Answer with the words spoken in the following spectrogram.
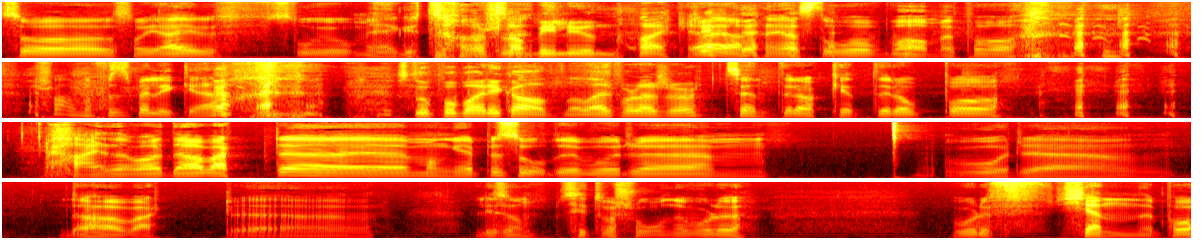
Så, så, jeg sto jo med gutta. Og slapp billig unna, egentlig. Ja, ja. Jeg sto og var med på Faen, hvorfor spiller ikke jeg? sto på barrikadene der for deg sjøl? Sendte raketter opp og Nei, det, var, det, har vært uh, mange episoder hvor uh, Hvor uh, det har vært liksom situasjoner hvor du Hvor du kjenner på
